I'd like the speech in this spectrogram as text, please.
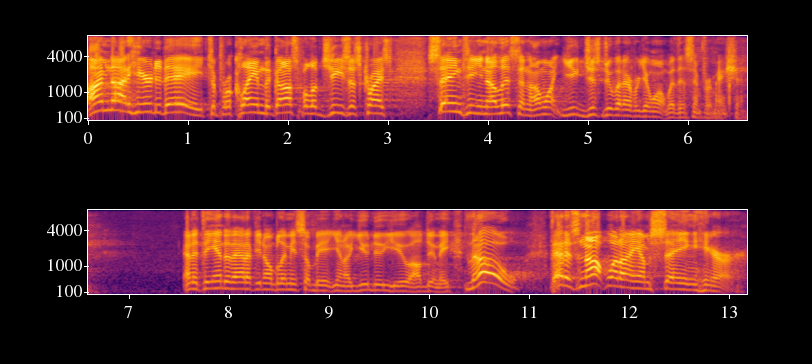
I'm not here today to proclaim the gospel of Jesus Christ, saying to you, now listen, I want you just do whatever you want with this information. And at the end of that, if you don't believe me, so be it. You know, you do you, I'll do me. No, that is not what I am saying here.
